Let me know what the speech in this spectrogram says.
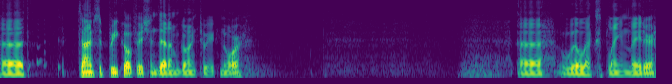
Uh, times the pre-coefficient that I'm going to ignore. Uh, we'll explain later.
